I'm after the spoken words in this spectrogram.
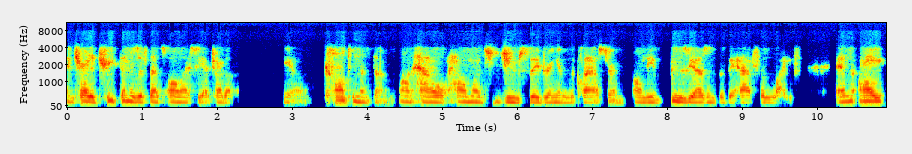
and try to treat them as if that's all I see. I try to, you know, compliment them on how how much juice they bring into the classroom, on the enthusiasm that they have for life. And I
